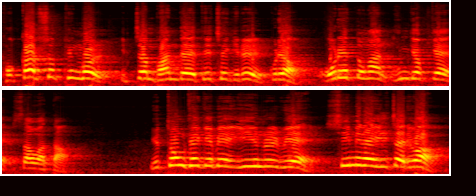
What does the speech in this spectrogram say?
복합 쇼핑몰 입점 반대 대책위를 꾸려 오랫동안 힘겹게 싸웠다. 유통 대기업의 이윤을 위해 시민의 일자리와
